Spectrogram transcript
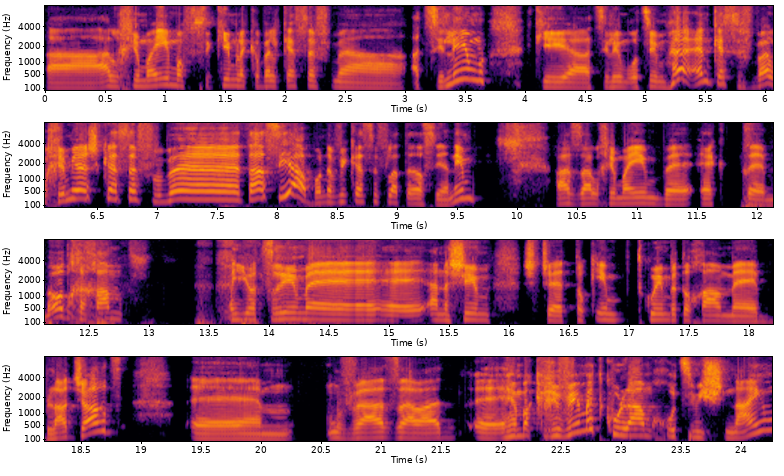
האלכימאים מפסיקים לקבל כסף מהאצילים, כי האצילים רוצים, אין כסף באלכימיה, יש כסף בתעשייה, בואו נביא כסף לתעשיינים, אז האלכימאים באקט אה, מאוד חכם, יוצרים אה, אה, אנשים שתקועים בתוכם אה, blood shards, אה, ואז אה, הם מקריבים את כולם חוץ משניים,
